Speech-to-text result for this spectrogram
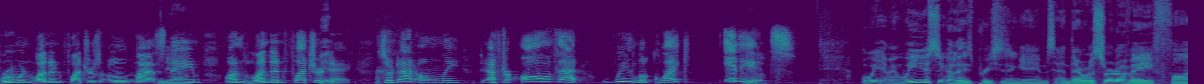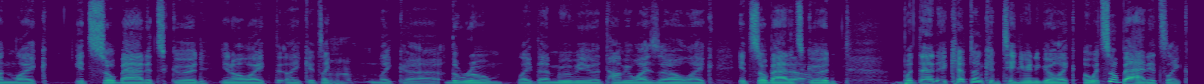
ruin London Fletcher's own last Yeah. name on London Fletcher It- Day. So not only after all of that, we look like idiots. we, I mean, we used to go to these preseason games, and there was sort of a fun like. It's so bad, it's good. You know, like like it's like Mhm. like uh, the Room, like that movie with Tommy Wiseau. Like it's so bad, it's good. But then it kept on continuing to go like, oh, it's so bad, it's like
